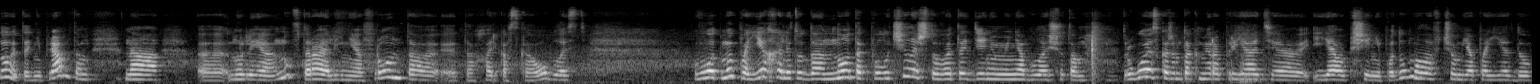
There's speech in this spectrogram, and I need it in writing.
Ну, это не прям там на э, нуле, ну, вторая линия фронта, это Харьковская область. Вот, мы поехали туда, но так получилось, что в этот день у меня было еще там другое, скажем так, мероприятие, и я вообще не подумала, в чем я поеду.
